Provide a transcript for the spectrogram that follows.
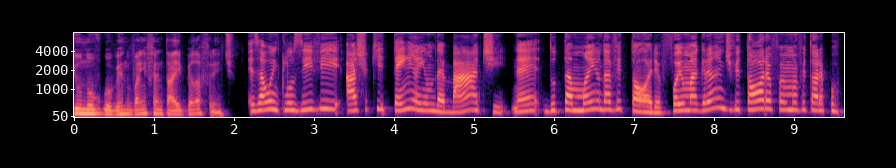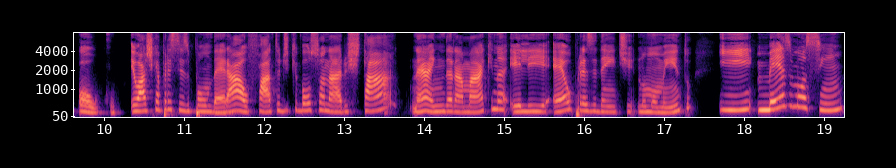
que o novo governo vai enfrentar aí pela frente. Exaú, inclusive, acho que tem aí um debate, né, do tamanho da vitória. Foi uma grande vitória ou foi uma vitória por pouco? Eu acho que é preciso ponderar o fato de que Bolsonaro está, né, ainda na máquina, ele é o presidente no momento, e mesmo assim,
